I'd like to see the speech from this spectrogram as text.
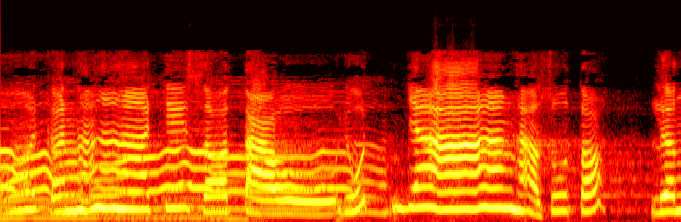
โอดกันหาจีสอเต่าหยุดยางเฮาสู้ต่ อเรื่อ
